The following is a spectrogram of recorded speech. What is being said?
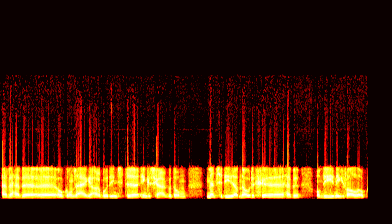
En we hebben ook onze eigen arbodienst uh, ingeschakeld om mensen die dat nodig hebben, om die in ieder geval ook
